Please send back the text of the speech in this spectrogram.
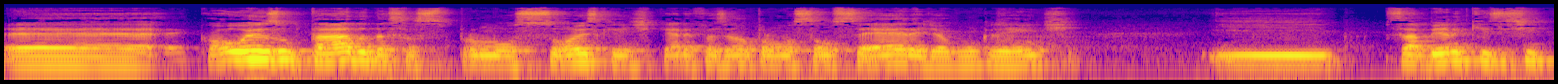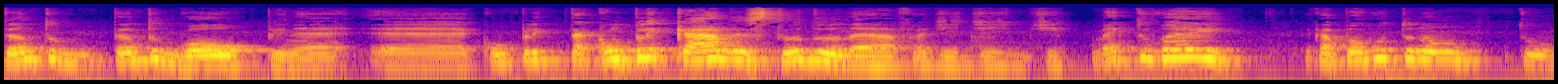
É, qual o resultado dessas promoções que a gente quer fazer uma promoção séria de algum cliente e sabendo que existe tanto, tanto golpe, né? É, compli tá complicado isso tudo, né, Rafa? De, de, de, como é que tu vai. Daqui a pouco tu não. Tu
